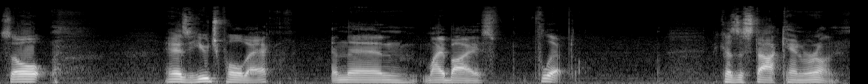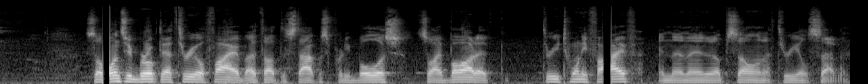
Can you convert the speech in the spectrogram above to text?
So it has a huge pullback, and then my buys flipped because the stock can run. So once we broke that 305, I thought the stock was pretty bullish, so I bought it 325 and then I ended up selling a 307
